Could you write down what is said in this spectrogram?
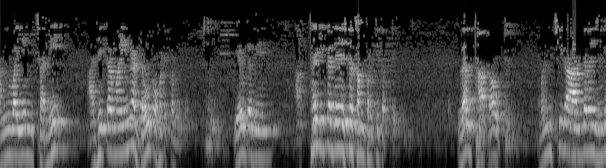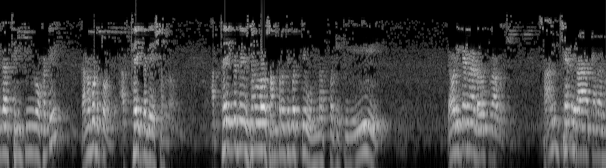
అన్వయించని అధికమైన డౌట్ ఒకటి కలుగుతుంది. ఏమిటది? అర్థైక దేశ సంప్రతిపత్తి. వెల్ థాట్ అవుట్ మంచిగా ఆర్గనైజ్డ్గా థింకింగ్ ఒకటి కనబడుతోంది అర్థైక దేశంలో. అర్థైక దేశంలో సంప్రతిపత్తి ఉన్నప్పటికీ ఎవరికైనా డౌట్ రావచ్చు. సాంఖ్య నిరాకరణ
